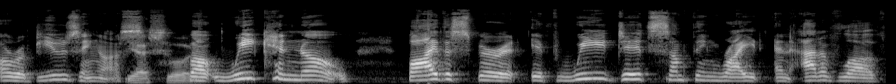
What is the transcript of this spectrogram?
are abusing us. Yes, Lord. But we can know by the Spirit if we did something right and out of love,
